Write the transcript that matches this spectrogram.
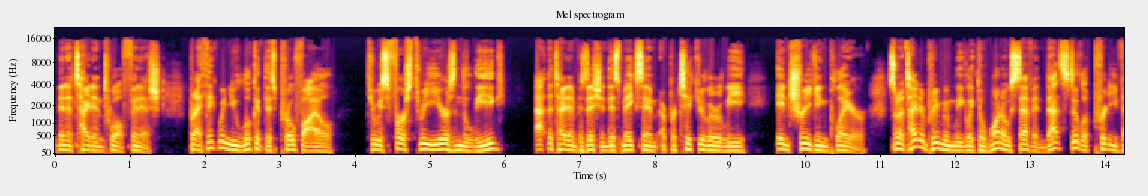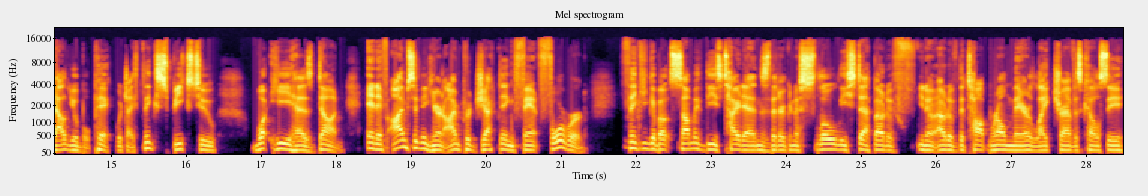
than a tight end 12 finish. But I think when you look at this profile through his first three years in the league, at the tight end position, this makes him a particularly intriguing player. So in a tight end premium league like the 107, that's still a pretty valuable pick, which I think speaks to what he has done. And if I'm sitting here and I'm projecting Fant forward, thinking about some of these tight ends that are going to slowly step out of, you know, out of the top realm there, like Travis Kelce.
